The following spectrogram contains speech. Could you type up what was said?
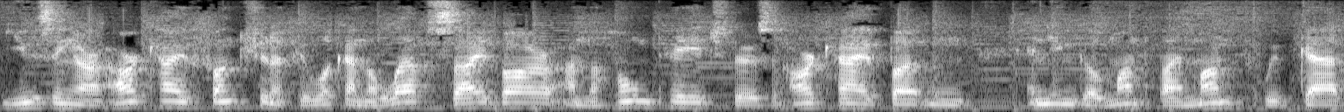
using our archive function. If you look on the left sidebar on the home page, there's an archive button, and you can go month by month. We've got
